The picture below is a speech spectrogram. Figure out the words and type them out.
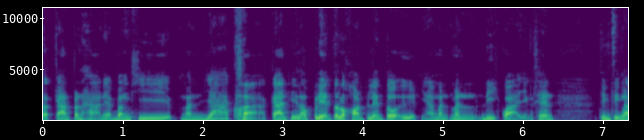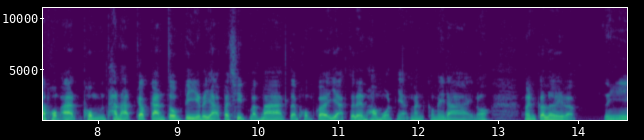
จัดการปัญหาเนี่ยบางทีมันยากกว่าการที่เราเปลี่ยนตัวละครไปเล่นตัวอื่นเนี้ยมันมันดีกว่าอย่างเช่น จริง ๆ แล้วผมอาจผมถนัดกับการโจมตีระยะประชิดมากๆ แต่ผมก็อยากจะเล่นพ่อมดเนี่ยมันก็ไม่ได้เนาะมันก็เลยแบบอย่างนี้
